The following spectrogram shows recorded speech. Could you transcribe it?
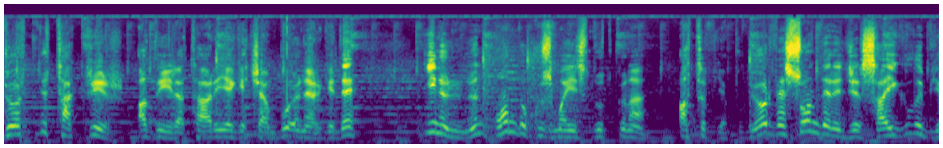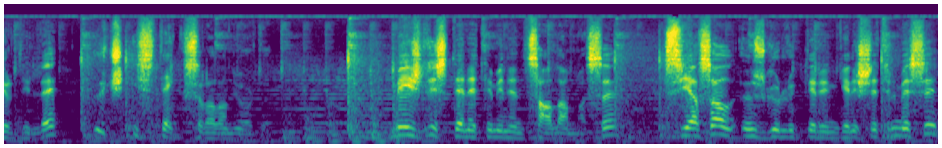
Dörtlü Takrir adıyla tarihe geçen bu önergede İnönü'nün 19 Mayıs nutkuna atıf yapılıyor ve son derece saygılı bir dille 3 istek sıralanıyordu. Meclis denetiminin sağlanması, siyasal özgürlüklerin genişletilmesi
